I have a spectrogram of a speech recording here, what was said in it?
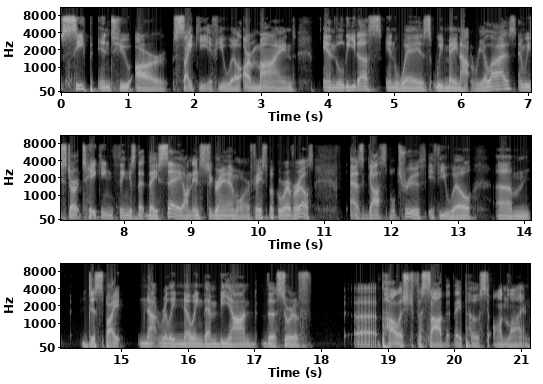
seep into our psyche, if you will, our mind, and lead us in ways we may not realize. And we start taking things that they say on Instagram or Facebook or wherever else as gospel truth, if you will, um, despite not really knowing them beyond the sort of uh, polished facade that they post online.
